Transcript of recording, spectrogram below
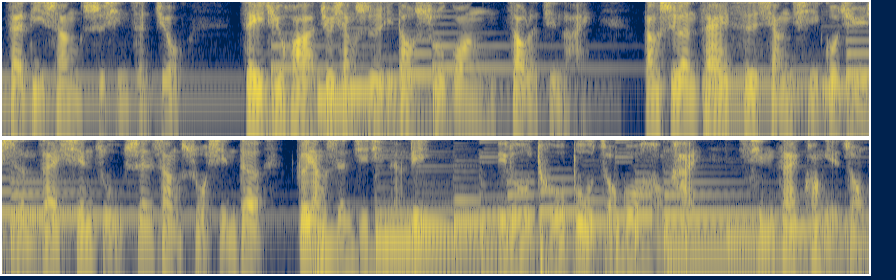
在地上施行拯救。这一句话就像是一道束光照了进来。当诗人再一次想起过去神在先祖身上所行的各样神迹及能力，例如徒步走过红海，行在旷野中，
